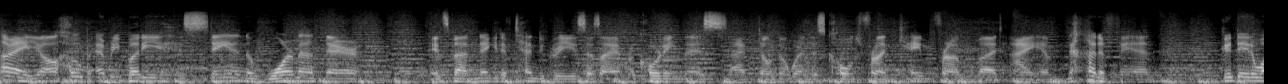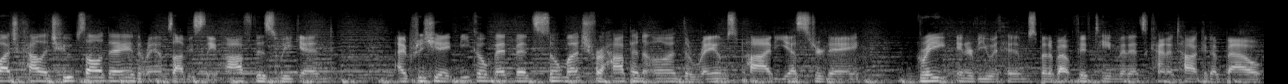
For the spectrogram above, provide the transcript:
All right, y'all. Hope everybody is staying warm out there. It's about negative 10 degrees as I am recording this. I don't know where this cold front came from, but I am not a fan. Good day to watch college hoops all day. The Rams obviously off this weekend. I appreciate Niko Medved so much for hopping on the Rams pod yesterday. Great interview with him. Spent about 15 minutes kind of talking about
